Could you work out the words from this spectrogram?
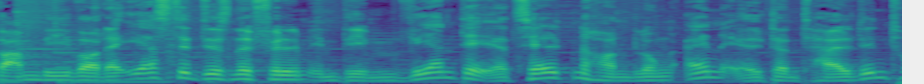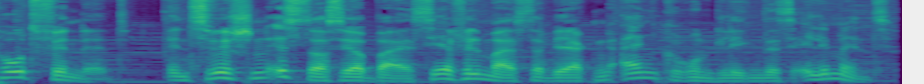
Bambi war der erste Disney-Film, in dem während der erzählten Handlung ein Elternteil den Tod findet. Inzwischen ist das ja bei sehr vielen Meisterwerken ein grundlegendes Element.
